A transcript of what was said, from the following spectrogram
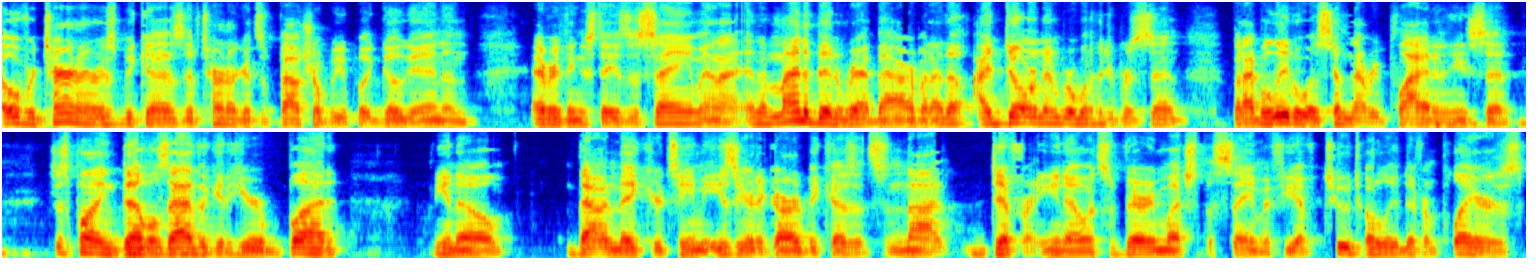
over Turner is because if Turner gets a foul trouble, you put Goga in, and everything stays the same. And I, and it might have been Rhett Bauer, but I don't I don't remember 100. percent But I believe it was him that replied, and he said, just playing devil's advocate here, but you know that would make your team easier to guard because it's not different. You know, it's very much the same. If you have two totally different players,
